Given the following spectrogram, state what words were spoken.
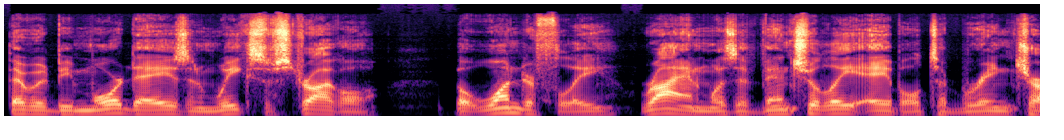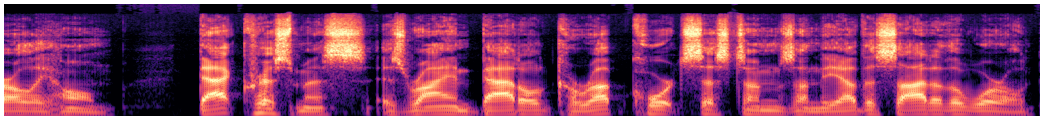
There would be more days and weeks of struggle, but wonderfully, Ryan was eventually able to bring Charlie home. That Christmas, as Ryan battled corrupt court systems on the other side of the world,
